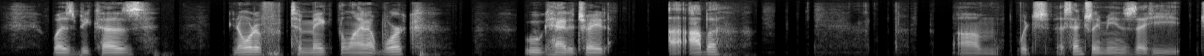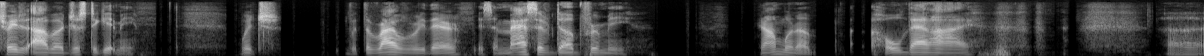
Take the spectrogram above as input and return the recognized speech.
was because in order f- to make the lineup work, Woog had to trade uh, Abba, um, which essentially means that he traded Abba just to get me, which with the rivalry there is a massive dub for me. And I'm gonna hold that high uh,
